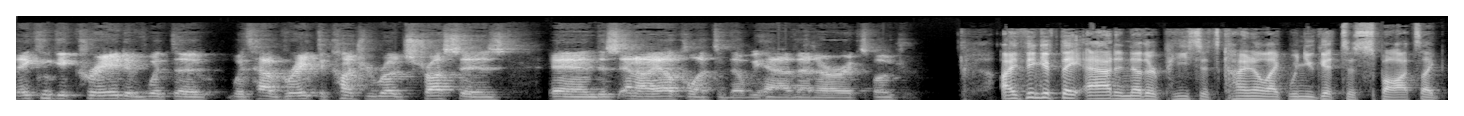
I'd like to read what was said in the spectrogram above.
they can get creative with the with how great the Country Roads Trust is and this NIL collective that we have at our exposure. I think if they add another piece, it's kind of like when you get to spots like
